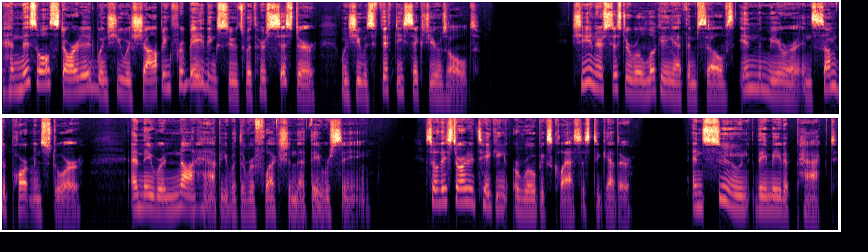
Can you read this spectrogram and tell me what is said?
And this all started when she was shopping for bathing suits with her sister when she was 56 years old. She and her sister were looking at themselves in the mirror in some department store and they were not happy with the reflection that they were seeing. So they started taking aerobics classes together. And soon they made a pact.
